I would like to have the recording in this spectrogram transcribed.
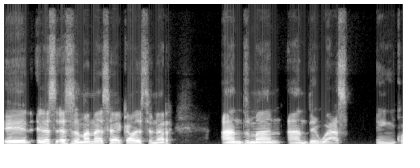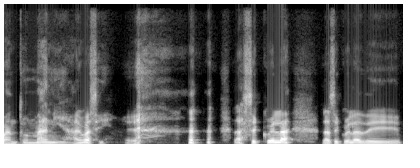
Eh, en esta semana se acaba de estrenar Ant-Man and the Wasp en Quantum Mania, algo así. la secuela, la secuela de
